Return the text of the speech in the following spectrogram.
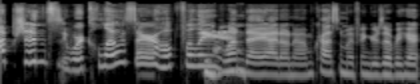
options. We're closer, hopefully yeah. one day. I don't know. I'm crossing my fingers over here.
